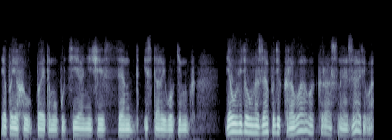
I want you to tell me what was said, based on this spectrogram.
я поехал по этому пути, а не через Сенд и Старый Вокинг, я увидел на западе кроваво-красное зарево,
